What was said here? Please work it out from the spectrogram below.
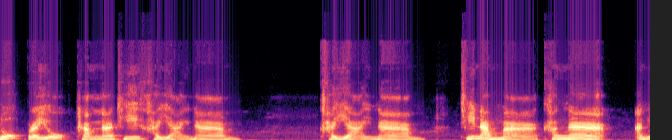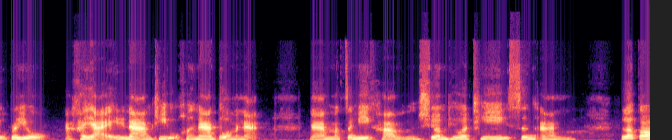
นุประโยคทำหน้าที่ขยายนาม ขยายนามที่นำมาข้างหน้าอนุประโยค ขยายนามที่อยู่ข้างหน้าตัวมันอะนะมักจะมีคำเชื่อมที่ว่าที่ซึ่งอัน แล้วก็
